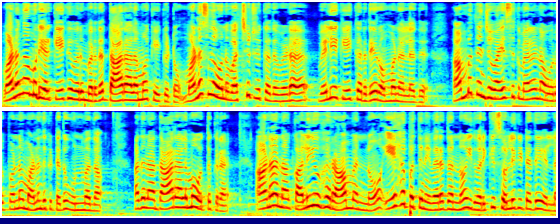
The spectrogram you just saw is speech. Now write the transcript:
வணங்காமுடியார் கேட்க விரும்புறத தாராளமா கேட்கட்டும். மனசுல ஒண்ணு வச்சிட்டு இருக்கிறத விட வெளியே கேட்கறதே ரொம்ப நல்லது. ஐம்பத்தஞ்சு வயசுக்கு மேல நான் ஒரு பொண்ணை மணந்துகிட்டது உண்மைதான். அதை நான் தாராளமா ஒத்துக்கிறேன். ஆனா நான் கலியுக ராமன்னோ ஏகபத்தினி விரதன்னோ இது வரைக்கும் சொல்லிக்கிட்டதே இல்ல.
